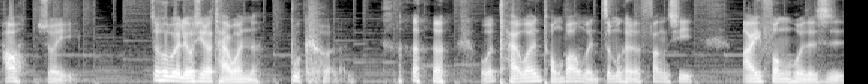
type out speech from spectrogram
好，所以这会不会流行到台湾呢？不可能。我们台湾同胞们怎么可能放弃 iPhone 或者是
